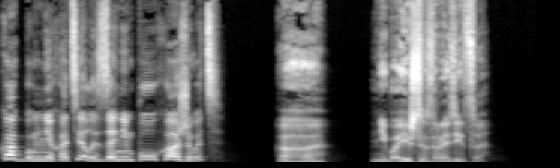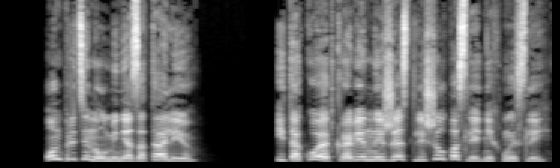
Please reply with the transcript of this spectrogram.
как бы мне хотелось за ним поухаживать. Ага. Не боишься заразиться? Он притянул меня за талию. И такой откровенный жест лишил последних мыслей.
